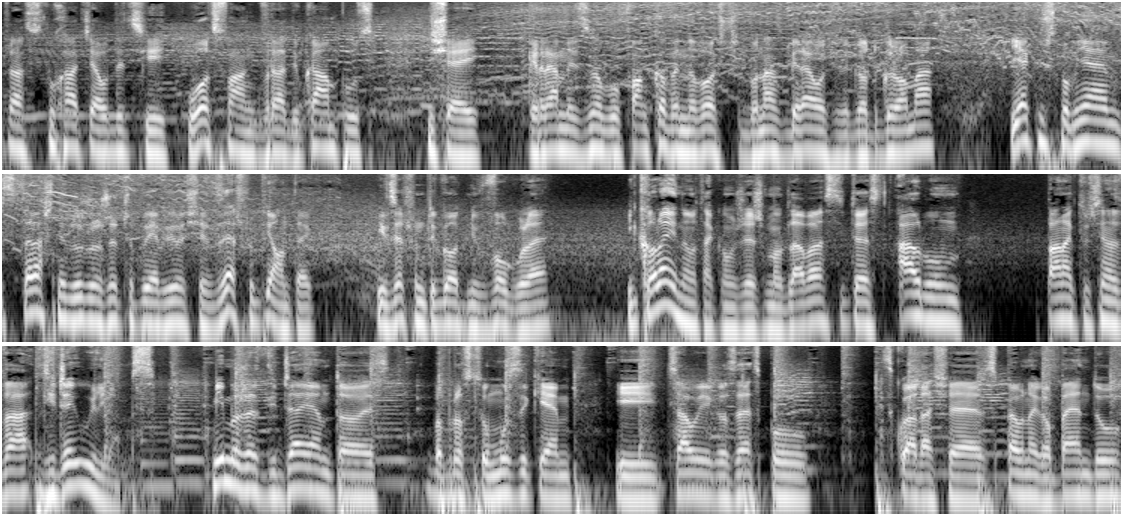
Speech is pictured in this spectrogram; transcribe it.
cały czas słuchacie audycji What's Funk w Radio Campus. Dzisiaj gramy znowu funkowe nowości, bo nazbierało się tego od groma. Jak już wspomniałem, strasznie dużo rzeczy pojawiło się w zeszły piątek i w zeszłym tygodniu w ogóle. I kolejną taką rzecz mam dla was i to jest album pana, który się nazywa DJ Williams. Mimo, że jest DJ-em, to jest po prostu muzykiem i cały jego zespół składa się z pełnego będu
